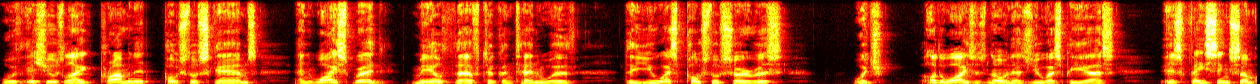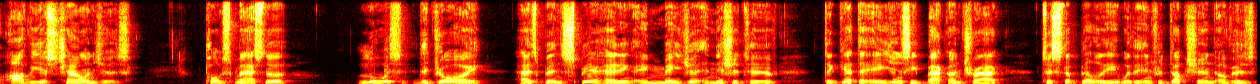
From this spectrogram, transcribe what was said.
With issues like prominent postal scams and widespread mail theft to contend with, the U.S. Postal Service, which otherwise is known as USPS, is facing some obvious challenges. Postmaster Louis DeJoy has been spearheading a major initiative to get the agency back on track to stability with the introduction of his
